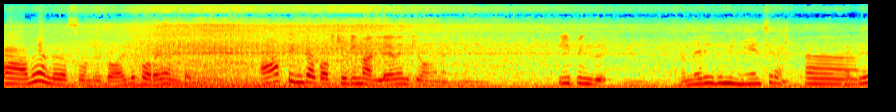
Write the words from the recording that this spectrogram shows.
ആ അത് നല്ല രസമുണ്ട് കേട്ടോ. അതിൽ കുറേ ഉണ്ട്. ആ പിങ്കാ കുറച്ചുകൂടി നല്ലതെന്ന് എനിക്ക് തോന്നുന്നത് ഈ പിങ്ക് അന്നേരം ഇത് മിനിയേച്ചറാണ് മറ്റേ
